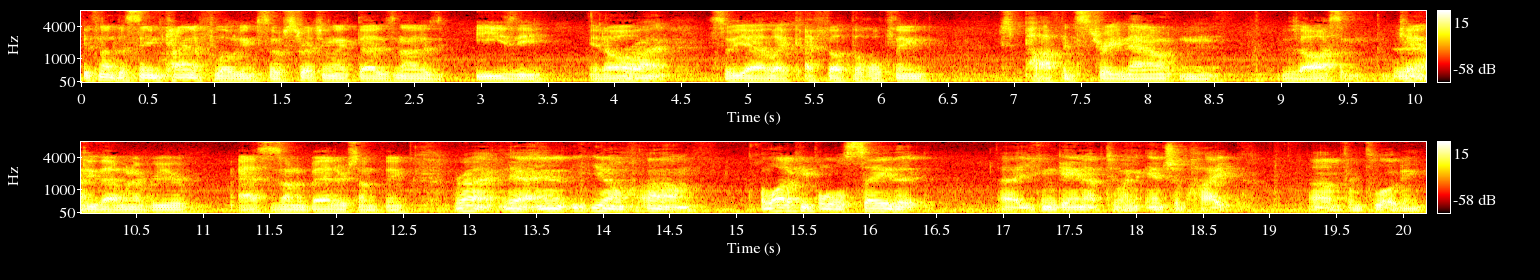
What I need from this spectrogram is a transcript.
it's not the same kind of floating so stretching like that is not as easy at all Right. so yeah like I felt the whole thing just popping straighten out and it was awesome you Yeah. can't do that whenever your ass is on a bed or something right, yeah, and you know, um, a lot of people will say that uh, you can gain up to an inch of height um, from floating.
